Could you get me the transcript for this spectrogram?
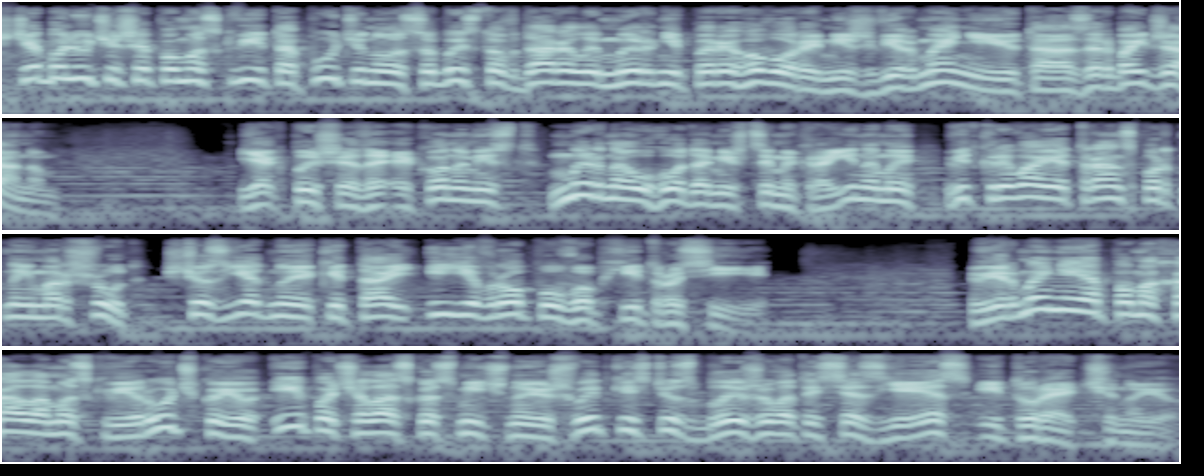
Ще болючіше по Москві та Путіну особисто вдарили мирні переговори між Вірменією та Азербайджаном. Як пише The Economist, мирна угода між цими країнами відкриває транспортний маршрут, що з'єднує Китай і Європу в обхід Росії. Вірменія помахала Москві ручкою і почала з космічною швидкістю зближуватися з ЄС і Туреччиною.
